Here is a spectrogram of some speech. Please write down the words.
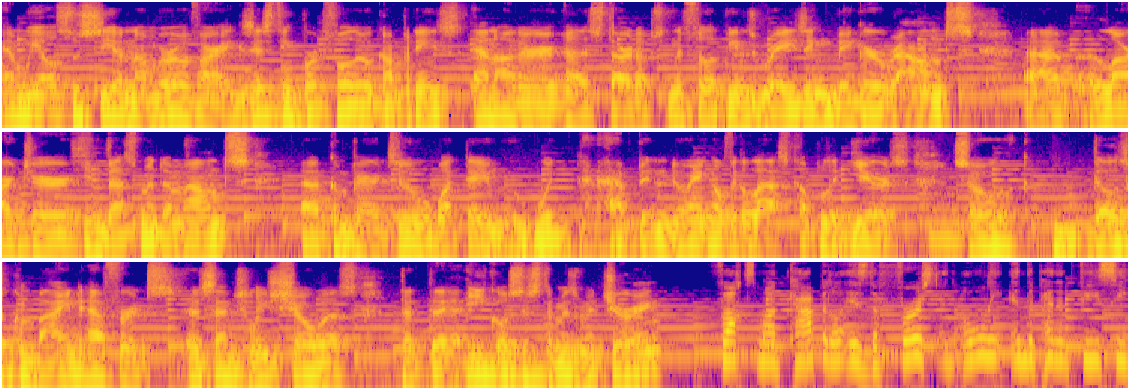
and we also see a number of our existing portfolio companies and other uh, startups in the Philippines raising bigger rounds, uh, larger investment amounts uh, compared to what they would have been doing over the last couple of years. Mm. So those combined efforts essentially show us that the ecosystem is maturing. Foxmont Capital is the first and only independent VC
